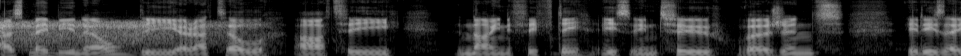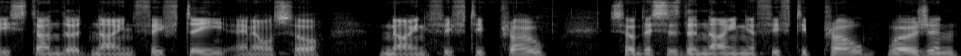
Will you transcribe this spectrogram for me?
As maybe you know, the Radtel RT950 is in two versions. It is a standard 950 and also 950 Pro. So this is the 950 Pro version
